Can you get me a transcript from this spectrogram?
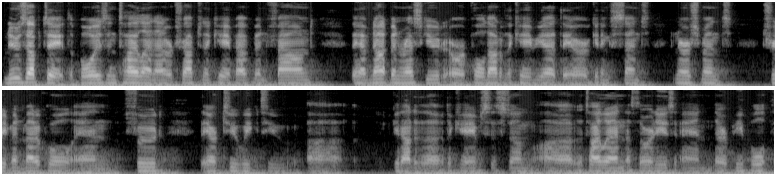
News update The boys in Thailand that were trapped in a cave have been found. They have not been rescued or pulled out of the cave yet. They are getting sent nourishment, treatment, medical, and food. They are too weak to uh, get out of the, the cave system. Uh, the Thailand authorities and their people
